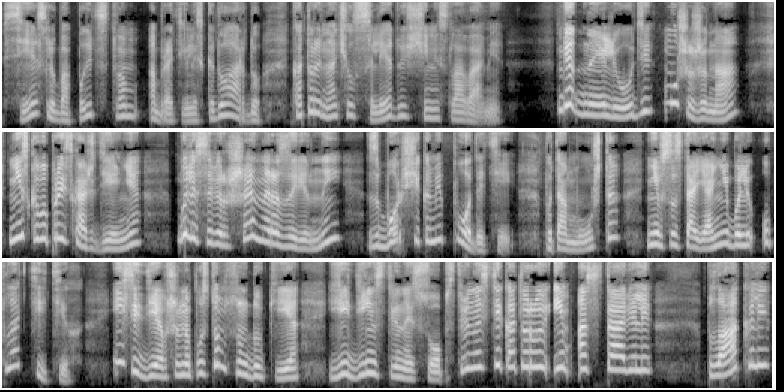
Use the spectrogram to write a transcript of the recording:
Все с любопытством обратились к Эдуарду, который начал следующими словами. «Бедные люди, муж и жена, низкого происхождения, были совершенно разорены сборщиками податей, потому что не в состоянии были уплатить их, и сидевши на пустом сундуке единственной собственности, которую им оставили, плакали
